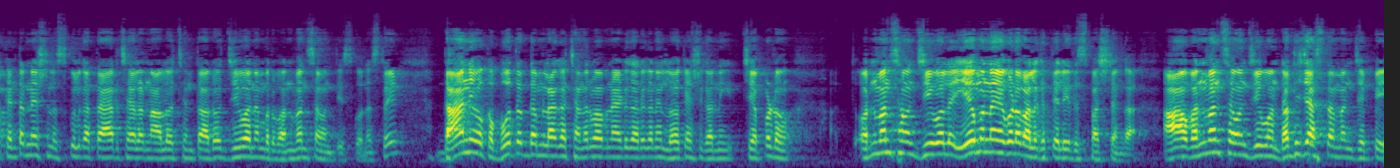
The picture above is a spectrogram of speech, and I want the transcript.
ఒక ఇంటర్నేషనల్ స్కూల్గా తయారు చేయాలన్న ఆలోచనతో ఆ రోజు GO number one one seven తీసుకొని వస్తే దాన్ని ఒక భూతద్దంలాగా చంద్రబాబు నాయుడు గారు కానీ లోకేష్ గారిని చెప్పడం వన్ వన్ సెవెన్ జీవోలో ఏమున్నాయో కూడా వాళ్ళకి తెలియదు స్పష్టంగా. ఆ వన్ వన్ సెవెన్ జీవోని రద్దు చేస్తామని చెప్పి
